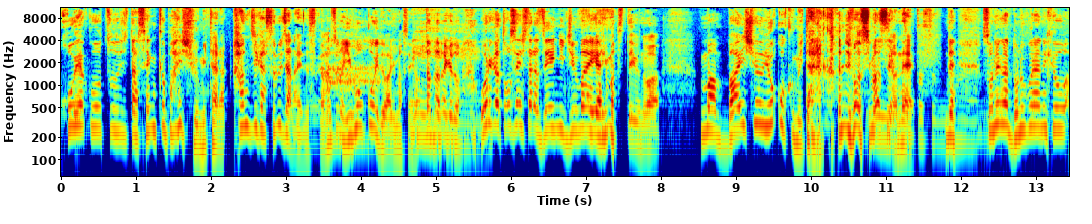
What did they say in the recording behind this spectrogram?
公約を通じた選挙買収みたいな感じがするじゃないですか。もちろん違法行為ではありませんよ、ただだけど、俺が当選したら全員に10万円やりますっていうのはまあ、買収予告みたいな感じもしますよね。でそれがどのぐらいの票を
